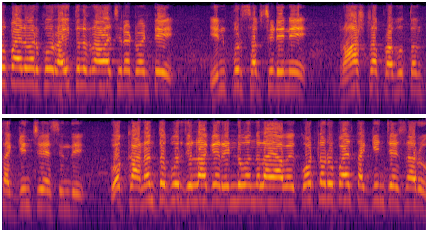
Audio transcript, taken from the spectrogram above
రూపాయల వరకు రైతులకు రావాల్సినటువంటి ఇన్పుట్ సబ్సిడీని రాష్ట్ర ప్రభుత్వం తగ్గించి వేసింది. ఒక్క అనంతపూర్ జిల్లాకే రెండు వందల యాభై కోట్ల రూపాయలు తగ్గించేసినారు.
